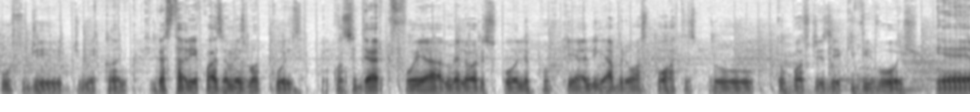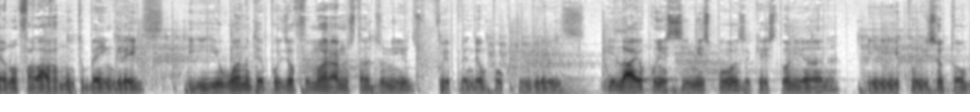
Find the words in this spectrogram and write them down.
curso de, de, mecânica que gastaria quase a mesma coisa. Eu considero que foi a melhor escolha porque ali abriu as portas para o que eu posso dizer que vivo hoje. É, eu não falava muito bem inglês e um ano depois eu fui morar nos Estados Unidos, fui aprender um pouco de inglês e lá eu conheci minha esposa, que é estoniana, e por isso eu tô,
